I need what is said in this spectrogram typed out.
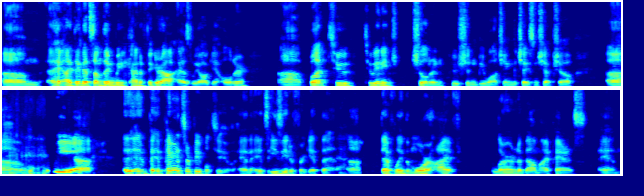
Um, I think that's something we kind of figure out as we all get older. Uh, but to to any ch- children who shouldn't be watching the Chase and Shep show, uh, we uh, parents are people too, and it's easy to forget that. Uh, definitely, the more I've learned about my parents and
